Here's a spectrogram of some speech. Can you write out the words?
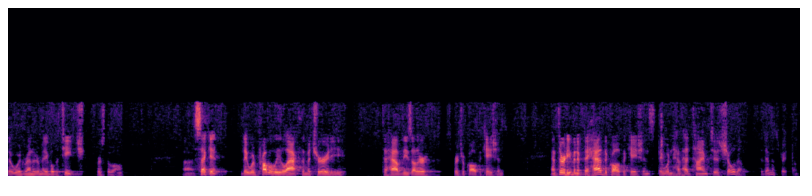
that would render them able to teach, first of all. Uh, second, they would probably lack the maturity to have these other spiritual qualifications. And third, even if they had the qualifications, they wouldn't have had time to show them, to demonstrate them.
